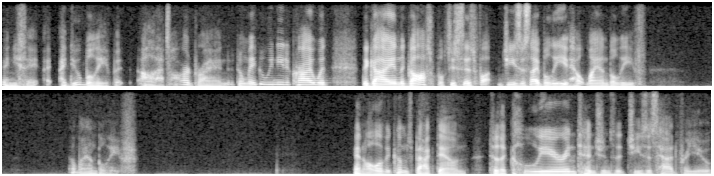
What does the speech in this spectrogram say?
And you say, I, I, do believe, but oh, that's hard, Brian. So maybe we need to cry with the guy in the Gospels who says, Jesus, I believe. Help my unbelief. Help my unbelief. And all of it comes back down to the clear intentions that Jesus had for you.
